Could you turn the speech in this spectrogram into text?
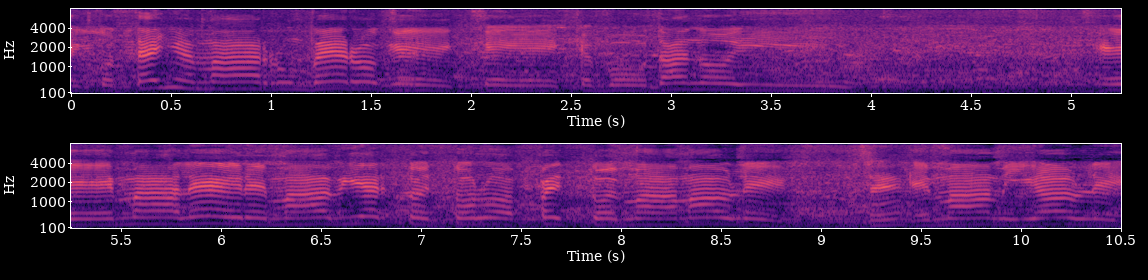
El costeño es más rumbero que, que, que el bogotano y es más alegre, es más abierto en todos los aspectos, es más amable, es más amigable.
